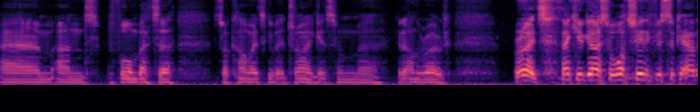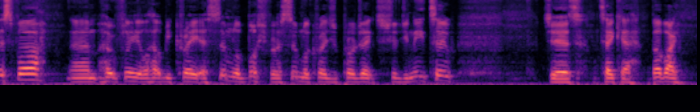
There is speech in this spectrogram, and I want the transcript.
um, and perform better. So I can't wait to give it a try and get some uh, get it on the road. Right, thank you guys for watching. If you stuck it out this far, um, hopefully it'll help you create a similar bush for a similar crazy project should you need to. Cheers, take care, bye bye.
